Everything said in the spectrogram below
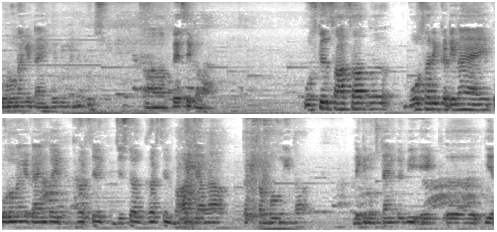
कोरोना के टाइम पे भी मैंने कुछ पैसे कमाए। उसके साथ साथ बहुत सारी कठिनाई आई कोरोना के टाइम पे, घर से, जिसका घर से बाहर जाना तक संभव नहीं था। लेकिन उस टाइम पे भी एक, ये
